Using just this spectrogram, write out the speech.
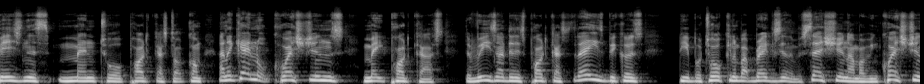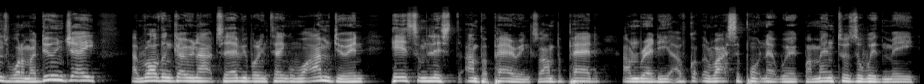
businessmentorpodcast.com. And again, look, questions make podcasts. The reason I did this podcast today is because people are talking about Brexit and the recession. I'm having questions. What am I doing, Jay? And rather than going out to everybody and telling them what I'm doing, here's some list I'm preparing. So I'm prepared. I'm ready. I've got the right support network. My mentors are with me.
